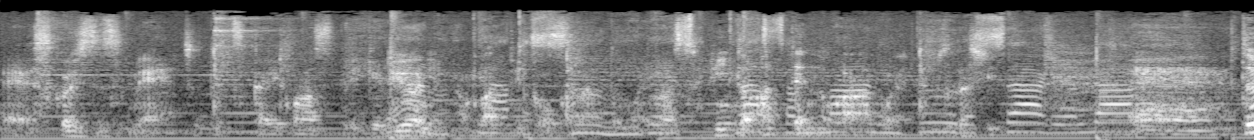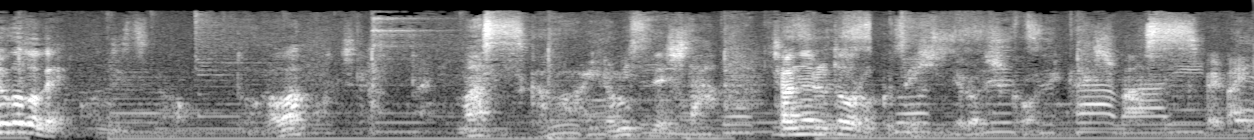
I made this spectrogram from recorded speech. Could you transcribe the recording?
えー、少しずつねちょっと使いこなせていけるように頑張っていこうかなと思います。ピント合ってんのかなこれ。難しい、えー、ということで本日の動画はこちらになります。香川ひろみつでした。チャンネル登録ぜひよろしくお願いします。バイバイ。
